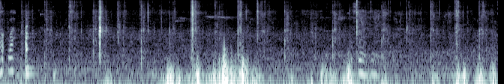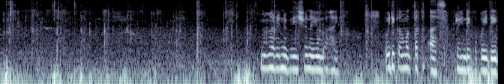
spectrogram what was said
Wah, wah. Mga renovation na yung bahay. Pwede kang magpataas, pero hindi ka pwede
